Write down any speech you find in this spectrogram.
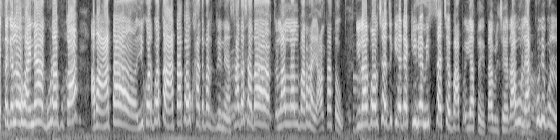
এতে গেলেও হয় না ঘোড়া পোকা। আবার আটা ই করব তো আটা তো খাতে পারি না। সাদা সাদা লাল লাল বার হয় আটা তো ডিলার বলছে যে কি এটা কিনে মিশাচ্ছে বাপ ইয়াতে তা বলছে। রাহুল এক্ষুনি বলল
